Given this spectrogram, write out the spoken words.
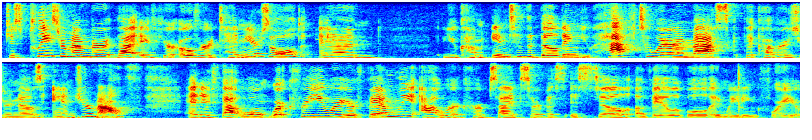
Just please remember that if you're over 10 years old and you come into the building, you have to wear a mask that covers your nose and your mouth. And if that won't work for you or your family, our curbside service is still available and waiting for you.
